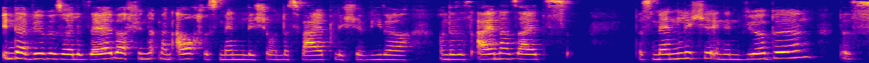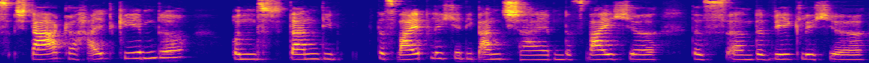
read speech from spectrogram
in der Wirbelsäule selber findet man auch das Männliche und das Weibliche wieder. Und das ist einerseits das Männliche in den Wirbeln, das starke, haltgebende und dann die, das Weibliche, die Bandscheiben, das Weiche, das ähm, Bewegliche,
